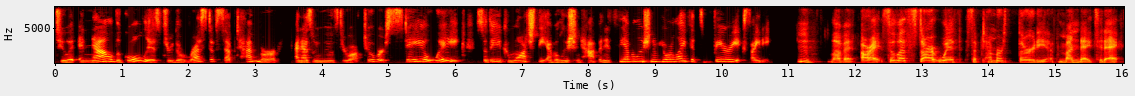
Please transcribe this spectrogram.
to it. And now the goal is through the rest of September and as we move through October, stay awake so that you can watch the evolution happen. It's the evolution of your life. It's very exciting. Mm, love it. All right. So let's start with September 30th, Monday, today.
